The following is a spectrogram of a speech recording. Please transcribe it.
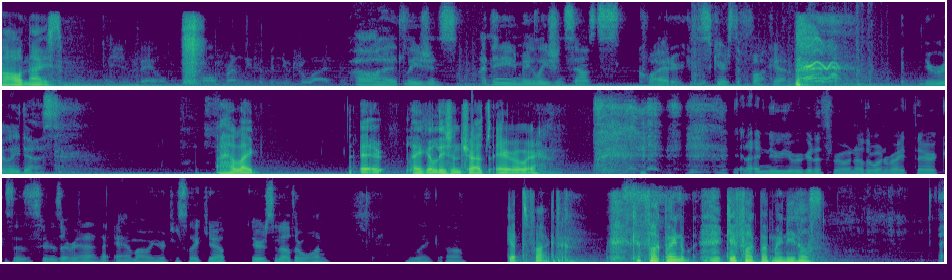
Oh, nice. Oh, that lesions. I need to make lesion sounds quieter, because it scares the fuck out of me. it really does. I had like, air, like lesion traps everywhere. and I knew you were going to throw another one right there, because as soon as I ran out of ammo, you're just like, yep, here's another one. like, oh, Get fucked. Get fucked by, get fucked by my needles. I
